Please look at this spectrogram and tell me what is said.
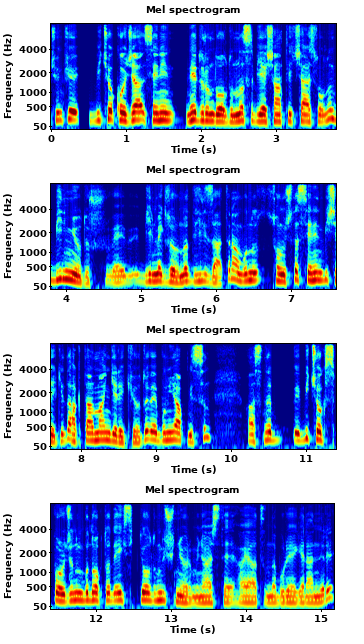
Çünkü birçok hoca senin ne durumda olduğunu, nasıl bir yaşantı içerisinde olduğunu bilmiyordur ve bilmek zorunda değil zaten ama bunu sonuçta senin bir şekilde aktarman gerekiyordu ve bunu yapmışsın. Aslında birçok sporcunun bu noktada eksikliği olduğunu düşünüyorum üniversite hayatında buraya gelenleri.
